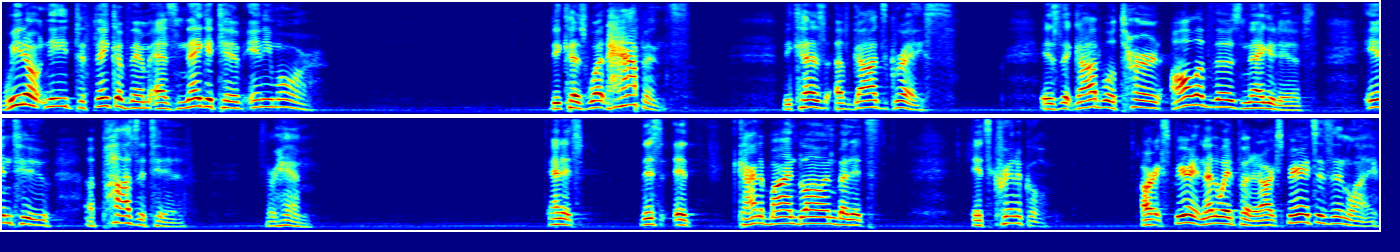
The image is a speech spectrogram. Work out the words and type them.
We don't need to think of them as negative anymore. Because what happens, because of God's grace, is that God will turn all of those negatives into a positive for Him. And it's this it's kind of mind blowing, but it's it's critical. Our experience, another way to put it, our experiences in life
